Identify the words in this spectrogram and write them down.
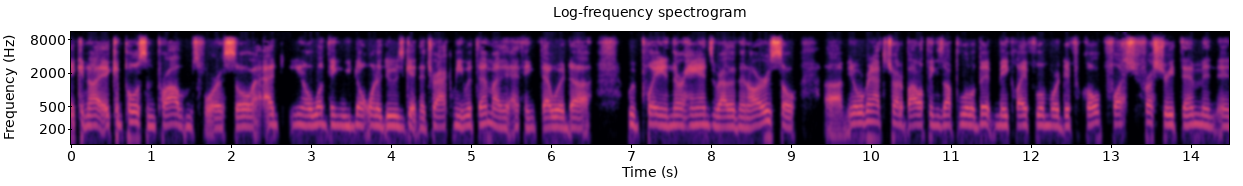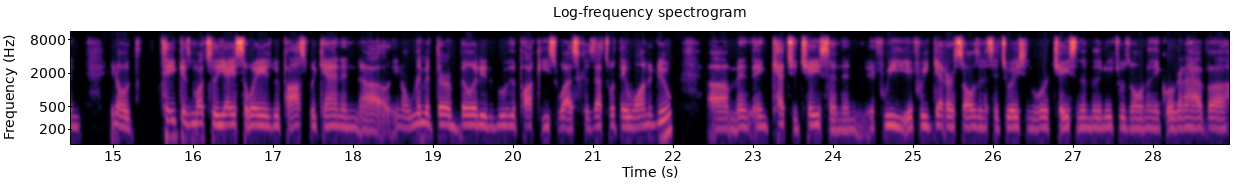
it can uh, it can pose some problems for us. So, I, you know, one thing we don't want to do is get in a track meet with them. I, I think that would uh, would play in their hands rather than ours. So, um, you know, we're gonna have to try to bottle things up a little bit, make life a little more difficult, flush, frustrate them, and and you know, take as much of the ice away as we possibly can, and uh, you know, limit their ability to move the puck east west because that's what they want to do, um, and, and catch it chasing. And if we if we get ourselves in a situation where we're chasing them in the neutral zone, I think we're gonna have uh,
